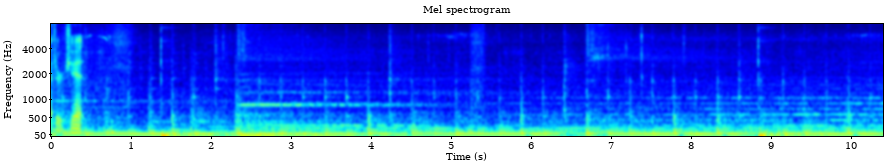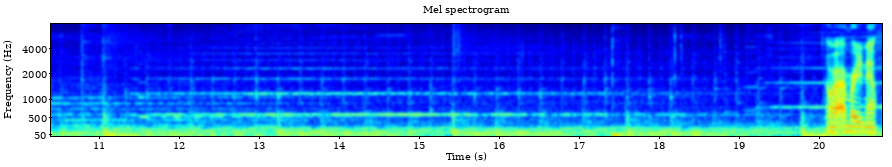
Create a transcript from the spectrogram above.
Fighter jet. Alright, I'm ready now.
